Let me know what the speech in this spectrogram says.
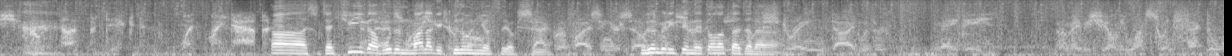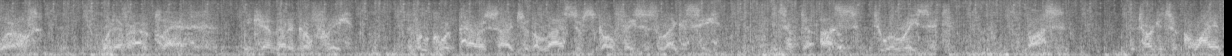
she could not predict what might happen. 아, 진짜 휴이가 모든 만악의 근원이었어, 역시. Sacrificing herself 고전베리 to make sure 때문에 the 떠났다잖아. English strain died with her? Maybe. Or maybe she only wants to infect the world. Whatever her plan, we can't let her go free. The Full-Cord parasites are the last of Skullface's legacy. It's up to us to erase it. Boss, the targets are quiet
